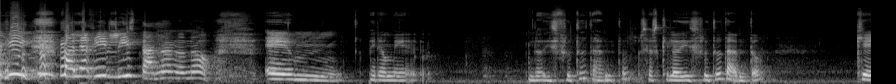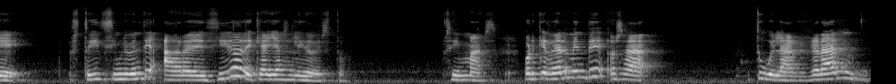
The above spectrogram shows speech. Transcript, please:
aquí para elegir lista. No, no, no. Em, pero me lo disfruto tanto, o sea, es que lo disfruto tanto que estoy simplemente agradecida de que haya salido esto. Sin más. Porque realmente, o sea, tuve la gran,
